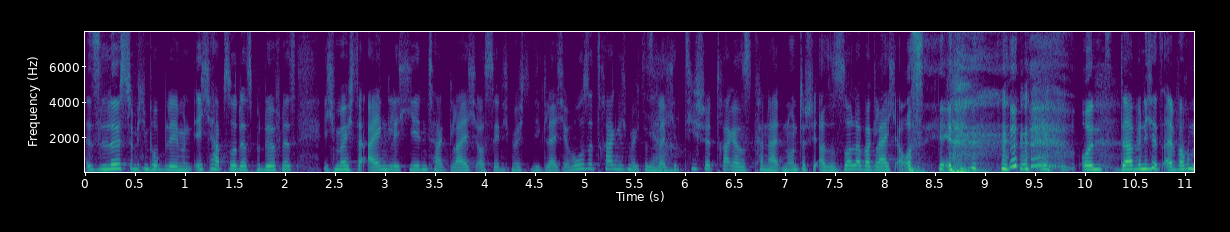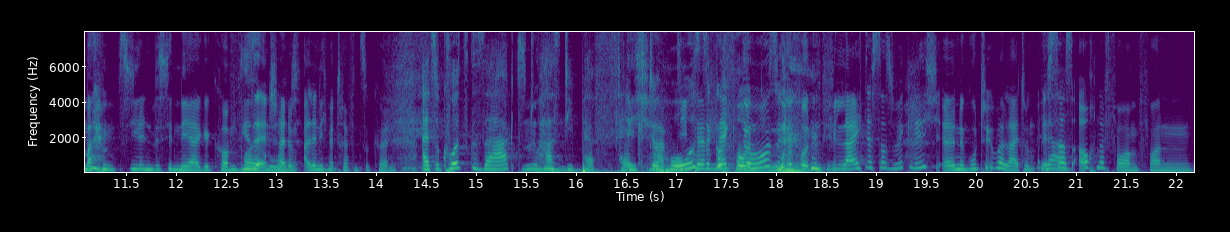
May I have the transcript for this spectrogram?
es löst für mich ein Problem. Und ich habe so das Bedürfnis, ich möchte eigentlich jeden Tag gleich aussehen. Ich möchte die gleiche Hose tragen, ich möchte das Ja. gleiche T-Shirt tragen. Also es kann halt einen Unterschied, also es soll aber gleich aussehen. und da bin ich jetzt einfach meinem Ziel ein bisschen näher gekommen, Voll diese gut. Entscheidung alle nicht mehr treffen zu können. Also kurz gesagt, du hast die Ich perfekte Hose die perfekte gefunden. Hose gefunden. Vielleicht ist das wirklich äh, eine gute Überleitung. Ist Ja. das auch eine Form von,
